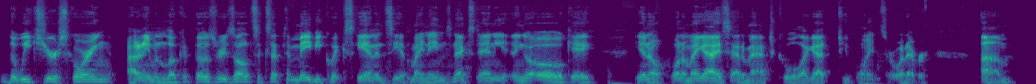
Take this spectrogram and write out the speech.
the weeks you're scoring, I don't even look at those results except to maybe quick scan and see if my name's next to any and go, oh, okay, you know, one of my guys had a match. Cool. I got two points or whatever. Um,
